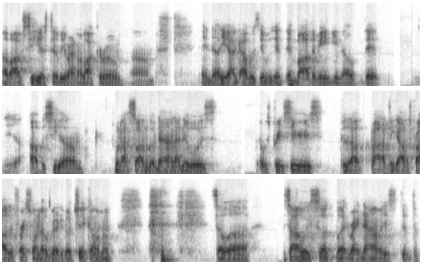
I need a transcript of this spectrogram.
Uh, obviously, he'll still be around the locker room. Um, and uh, yeah, I was it, it, it bothered me, you know, that you know, obviously um, when I saw him go down, I knew it was it was pretty serious because I, I think I was probably the first one over there to go check on him. so uh, it's always sucked, but right now is the, the,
